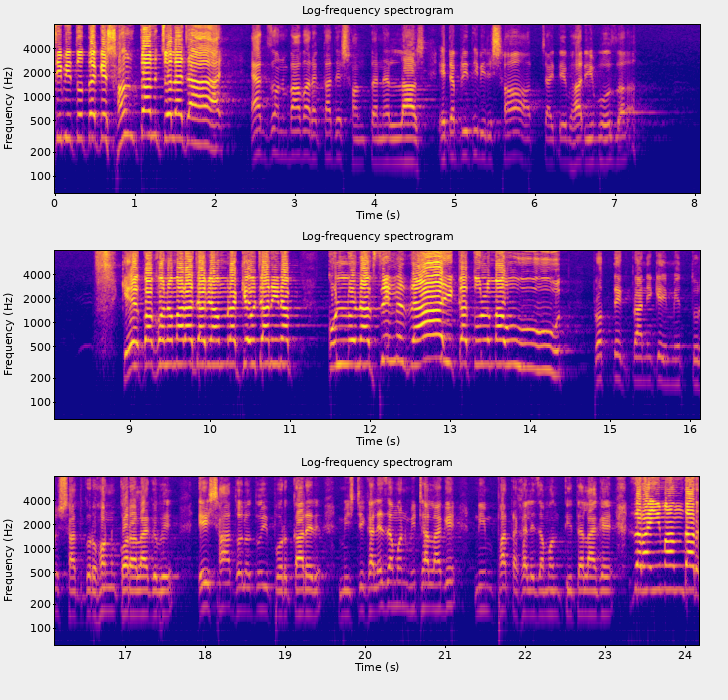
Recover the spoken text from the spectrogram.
জীবিত থেকে সন্তান চলে যায়। একজন বাবার কাঁধে সন্তানের লাশ, এটা পৃথিবীর সব চাইতে ভারী বোঝা। কে কখন মারা যাবে আমরা কেউ জানি না। কুল্লু নাফসিং যায়িকাতুল মাউত। প্রত্যেক প্রাণীকেই মৃত্যুর স্বাদ গ্রহণ করা লাগবে। এই স্বাদ হলো দুই প্রকারের। মিষ্টি খালে যেমন মিঠা লাগে, নিম পাতা খালে যেমন তিতা লাগে। যারা ইমানদার,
